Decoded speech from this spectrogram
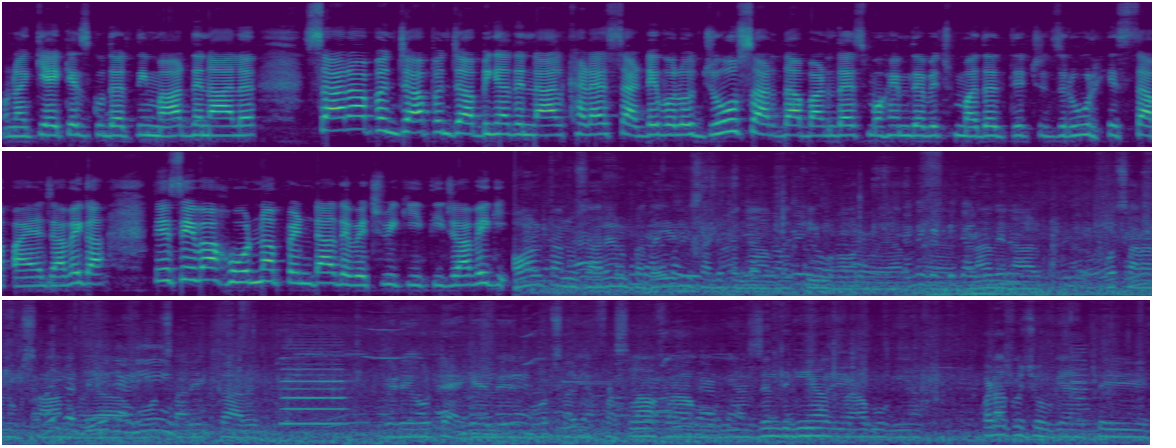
ਉਹਨਾਂ ਕਿਹਾ ਕਿ ਇਸ ਕੁਦਰਤੀ ਮਾਰ ਦੇ ਨਾਲ ਸਾਰਾ ਪੰਜਾਬ ਪੰਜਾਬੀਆਂ ਦੇ ਨਾਲ ਖੜਾ ਹੈ। ਸਾਡੇ ਵੱਲੋਂ ਜੋ ਸਰਦਾ ਬਣਦਾ ਇਸ ਮੁਹਿੰਮ ਦੇ ਵਿੱਚ ਮਦਦ ਵਿੱਚ ਜ਼ਰੂਰ ਹਿੱਸਾ ਪਾਇਆ ਜਾਵੇਗਾ ਤੇ ਸੇਵਾ ਹੋਰਨਾਂ ਪਿੰਡਾਂ ਦੇ ਵਿੱਚ ਵੀ ਕੀਤੀ ਜਾਵੇਗੀ। ਮਾਹੌਲ ਤੁਹਾਨੂੰ ਸਾਰਿਆਂ ਨੂੰ ਪਤਾ ਹੀ ਹੈ ਜੀ, ਸਾਡੇ ਪੰਜਾਬ ਦਾ ਕੀ ਮਾਹੌਲ ਹੋਇਆ। ਹੜ੍ਹਾਂ ਦੇ ਨਾਲ ਬਹੁਤ ਸਾਰਾ ਨੁਕਸਾਨ ਹੋਇਆ, ਬਹੁਤ ਸਾਰੇ ਘਰ ਜਿਹੜੇ ਉਹ ਢਹਿ ਗਏ ਨੇ, ਬਹੁਤ ਸਾਰੀਆਂ ਫਸਲਾਂ ਖਰਾਬ ਹੋ ਗਈਆਂ, ਜ਼ਿੰਦਗੀਆਂ ਖਰਾਬ ਹੋ ਗਈਆਂ, ਬੜਾ ਕੁਝ ਹੋ ਗਿਆ ਤੇ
